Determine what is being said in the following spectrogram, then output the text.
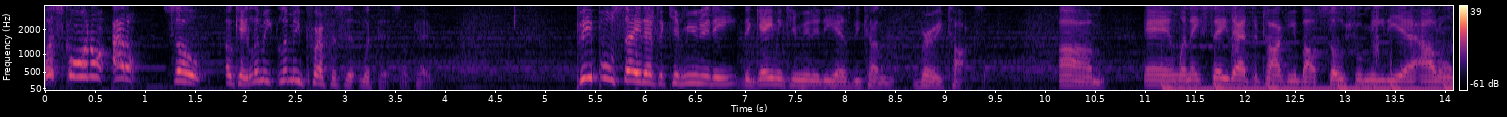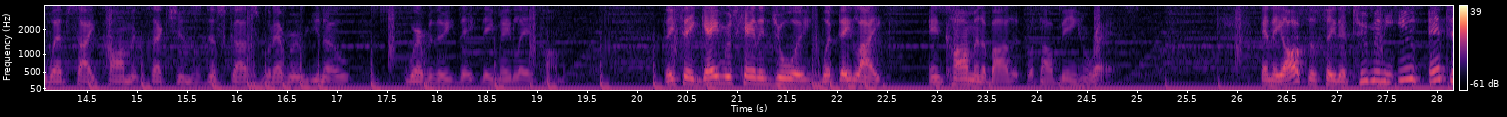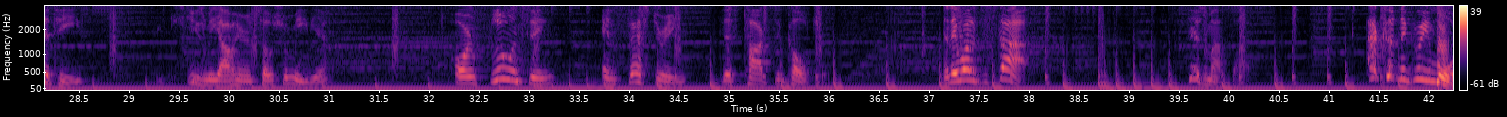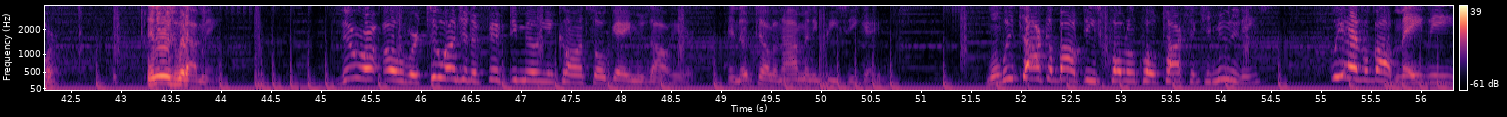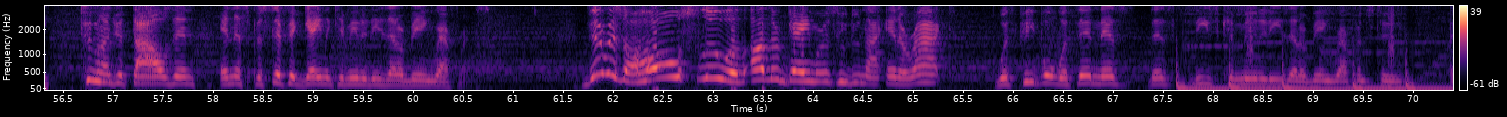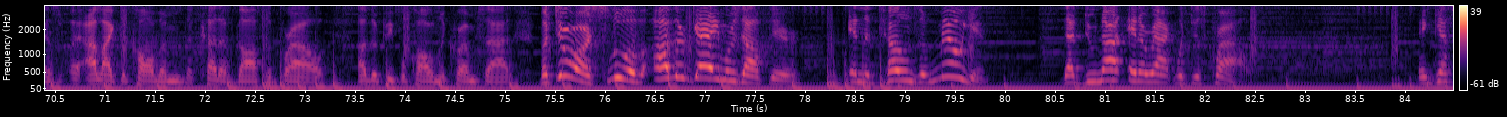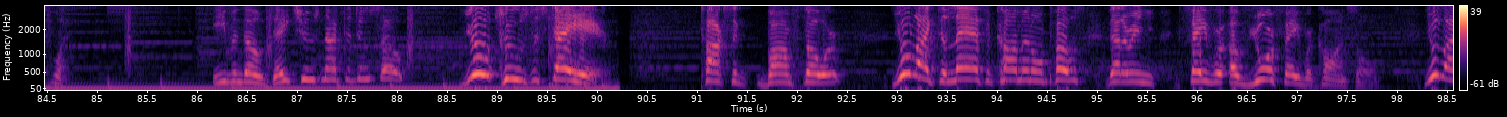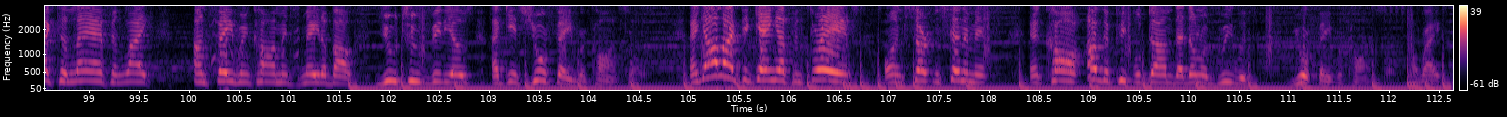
what's going on? I don't. So okay, let me let me preface it with this. Okay, people say that the community, the gaming community, has become very toxic. Um, and when they say that, they're talking about social media, out on website comment sections, discuss whatever you know, wherever they, they, they may lay a comment. They say gamers can't enjoy what they like and comment about it without being harassed. And they also say that too many entities excuse me, out here in social media are influencing and festering this toxic culture. And they want it to stop. Here's my thoughts. I couldn't agree more. And here's what I mean. There are over 250 million console gamers out here, and they're telling how many PC gamers. When we talk about these quote unquote toxic communities, we have about maybe 200,000 in the specific gaming communities that are being referenced. There is a whole slew of other gamers who do not interact with people within this this these communities that are being referenced to. As I like to call them the cut up gossip crowd. Other people call them the crumb side. But there are a slew of other gamers out there in the tones of millions that do not interact with this crowd. And guess what? even though they choose not to do so, you choose to stay here. Toxic bomb thrower. You like to laugh and comment on posts that are in favor of your favorite console. You like to laugh and like unfavoring comments made about YouTube videos against your favorite console. And y'all like to gang up in threads on certain sentiments and call other people dumb that don't agree with your favorite console. All right?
